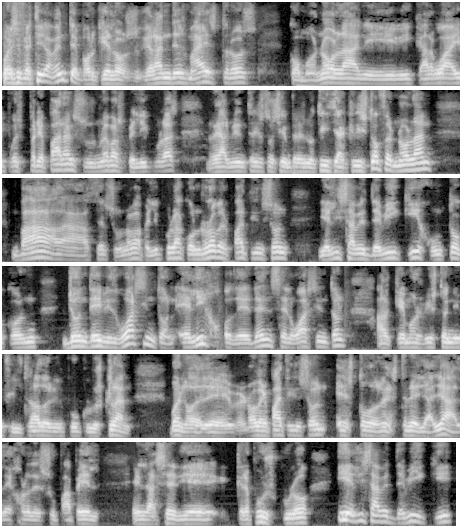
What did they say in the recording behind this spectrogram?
Pues efectivamente, porque los grandes maestros como Nolan y, Carguay, pues preparan sus nuevas películas. Realmente esto siempre es noticia. Christopher Nolan va a hacer su nueva película con Robert Pattinson y Elizabeth Debicki, junto con John David Washington, el hijo de Denzel Washington, al que hemos visto en Infiltrado en el Ku Klux Klan. Bueno, Robert Pattinson es toda una estrella ya, lejos de su papel en la serie Crepúsculo, y Elizabeth Debicki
